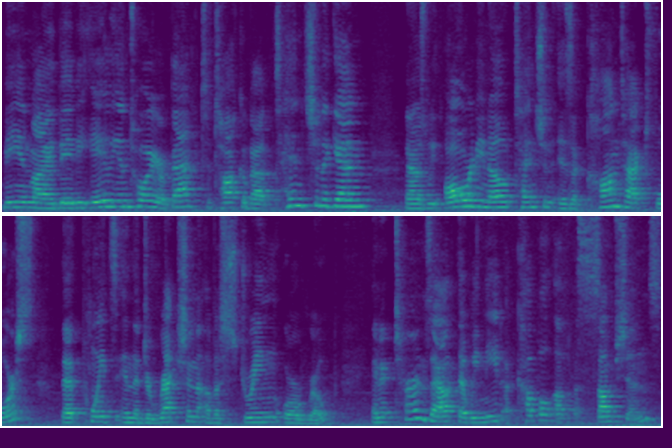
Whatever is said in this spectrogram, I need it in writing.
Me and my baby alien toy are back to talk about tension again. Now, as we already know, tension is a contact force that points in the direction of a string or rope. And it turns out that we need a couple of assumptions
